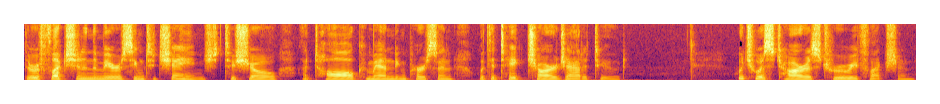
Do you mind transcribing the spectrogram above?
The reflection in the mirror seemed to change to show a tall, commanding person with a take charge attitude. Which was Tara's true reflection?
